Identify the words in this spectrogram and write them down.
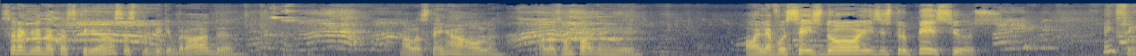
Será que ele vai com as crianças pro Big Brother? Elas têm aula. Elas não podem ir. Olha, vocês dois, estrupícios. Enfim,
